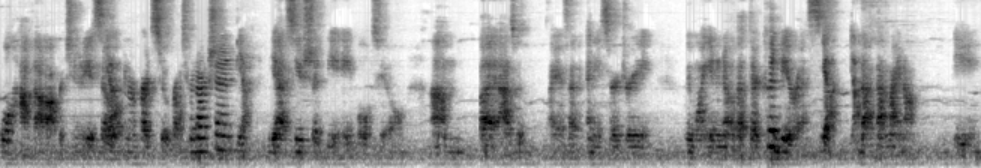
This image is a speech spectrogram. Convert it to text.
will have that opportunity. So Yeah. in regards to a breast reduction, Yeah. yes, you should be able to. Um, but as with, like I said, any surgery, we want you to know that there could be a risk. Yeah, yeah. That that might not be.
